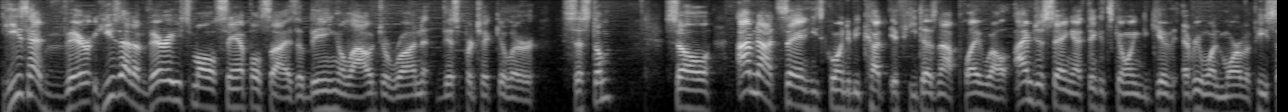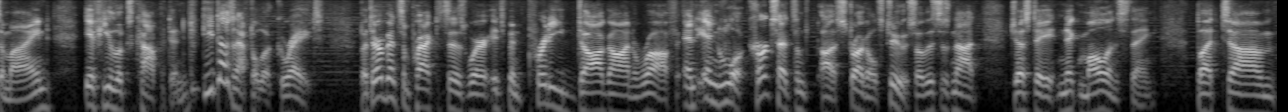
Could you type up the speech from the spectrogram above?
he's had very he's had a very small sample size of being allowed to run this particular system. So I'm not saying he's going to be cut if he does not play well. I'm just saying I think it's going to give everyone more of a peace of mind if he looks competent. He doesn't have to look great, but there have been some practices where it's been pretty doggone rough. And and look, Kirk's had some uh, struggles too. So this is not just a Nick Mullens thing, but um,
